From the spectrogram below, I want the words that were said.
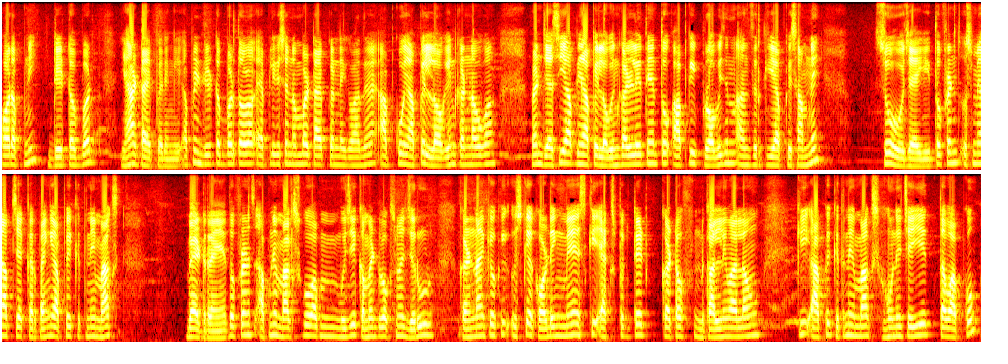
और अपनी डेट ऑफ़ बर्थ यहाँ टाइप करेंगे। अपनी डेट ऑफ़ बर्थ और एप्लीकेशन नंबर टाइप करने के बाद में आपको यहाँ पे लॉगिन करना होगा। फ्रेंड जैसे ही आप यहाँ पे लॉगिन कर लेते हैं तो आपकी प्रोविजनल आंसर की आपके सामने शो हो जाएगी। तो फ्रेंड्स उसमें आप चेक कर पाएँगे आपके कितने मार्क्स बैठ रहे हैं। तो फ्रेंड्स अपने मार्क्स को आप मुझे कमेंट बॉक्स में ज़रूर करना है क्योंकि उसके अकॉर्डिंग मैं इसकी एक्सपेक्टेड कट ऑफ़ निकालने वाला हूँ कि आपके कितने मार्क्स होने चाहिए, तब आपको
